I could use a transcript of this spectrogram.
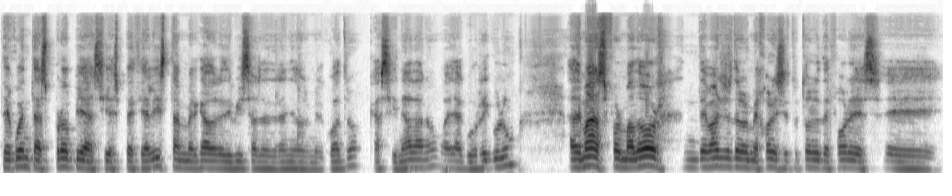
de cuentas propias y especialista en mercado de divisas desde el año 2004, casi nada, ¿no? Vaya currículum. Además, formador de varios de los mejores institutores de Forex eh,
